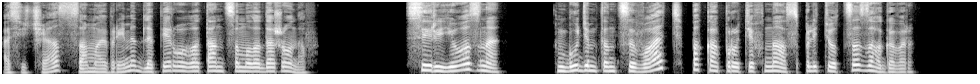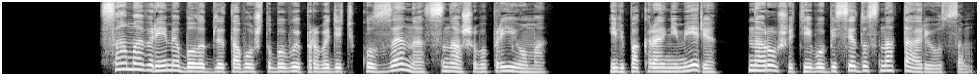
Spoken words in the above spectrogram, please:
А сейчас самое время для первого танца молодоженов. «Серьезно? Будем танцевать, пока против нас плетется заговор?» Самое время было для того, чтобы выпроводить кузена с нашего приема. Или, по крайней мере, нарушить его беседу с нотариусом.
